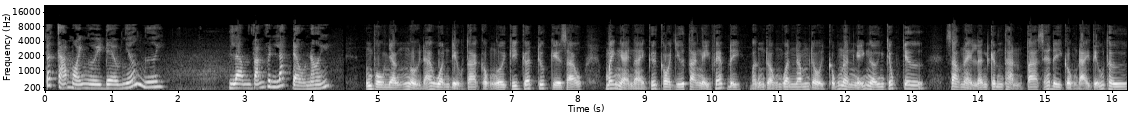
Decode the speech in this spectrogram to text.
tất cả mọi người đều nhớ ngươi. Lâm Vãn Vinh lắc đầu nói. Phu nhân, người đã quên điều ta cùng ngươi ký kết trước kia sao? Mấy ngày này cứ coi như ta nghỉ phép đi, bận rộn quanh năm rồi cũng nên nghỉ ngơi chút chứ. Sau này lên kinh thành ta sẽ đi cùng đại tiểu thư.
